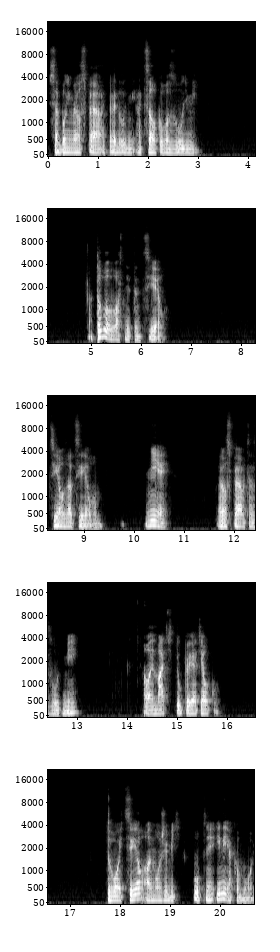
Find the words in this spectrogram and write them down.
že sa bojíme rozprávať pred ľuďmi a celkovo s ľuďmi. A to bol vlastne ten cieľ. Cieľ za cieľom. Nie rozprávať sa s ľuďmi, ale mať tú priateľku tvoj cieľ ale môže byť úplne iný ako môj.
